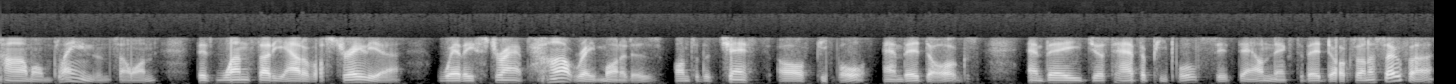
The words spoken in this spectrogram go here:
calm on planes and so on, there's one study out of Australia where they strapped heart rate monitors onto the chests of people and their dogs, and they just had the people sit down next to their dogs on a sofa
